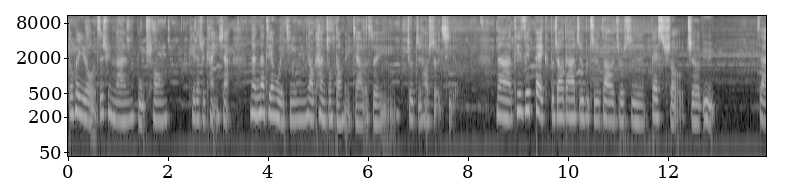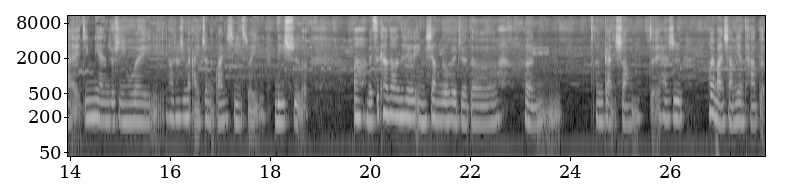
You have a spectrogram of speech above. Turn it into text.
都会有资讯栏补充，可以再去看一下。那那天我已经要看中岛美嘉了，所以就只好舍弃了。那 Tizzy Bac 不知道大家知不知道，就是贝斯手哲宇，在今年就是因为好像是因为癌症的关系，所以离世了。啊，每次看到那些影像都会觉得很很感伤，对，还是会蛮想念他的。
